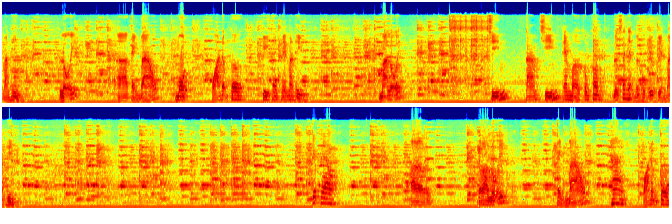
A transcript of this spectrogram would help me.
màn hình. Lỗi à, cảnh báo một khóa động cơ khi thay thế màn hình. Mã lỗi 9 89M00 được xác nhận bởi hộp điều khiển màn hình. Tiếp theo à, đó là lỗi cảnh báo 2 khóa động cơ.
